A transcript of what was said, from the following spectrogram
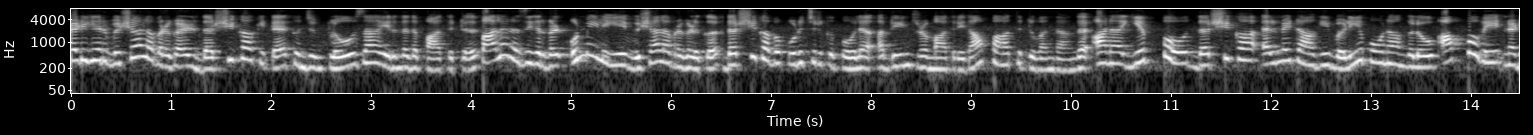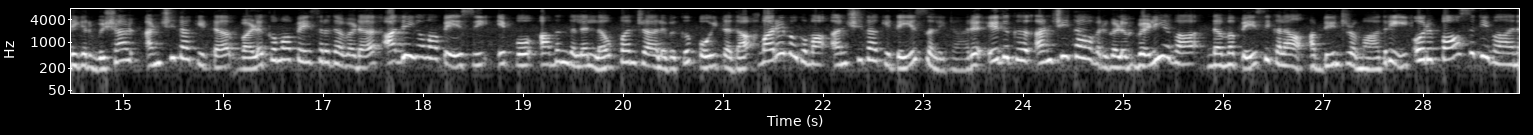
நடிகர் விஷால் அவர்கள் தர்ஷிகா கிட்ட கொஞ்சம் க்ளோஸா இருந்ததை பார்த்துட்டு பல ரசிகர்கள் உண்மையிலேயே விஷால் அவர்களுக்கு தர்ஷிகாவை பிடிச்சிருக்கு போல அப்படின்ற மாதிரி தான் பார்த்துட்டு வந்தாங்க. ஆனா எப்போ தர்ஷிகா ஹெல்மெட் ஆகி வெளியே போனாங்களோ அப்போவே நடிகர் விஷால் அன்ஷிதா கிட்ட வழக்கமா பேசுறத விட அதிகமா பேசி இப்போ அவங்கள லவ் பண்ற அளவுக்கு போயிட்டதா மறைமுகமா அன்ஷிதா கிட்டேயே சொல்லிட்டாரு. இதுக்கு அன்ஷிதா அவர்கள் அவர்களும் வெளியே வா நம்ம பேசிக்கலாம் அப்படின்ற மாதிரி ஒரு பாசிட்டிவான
